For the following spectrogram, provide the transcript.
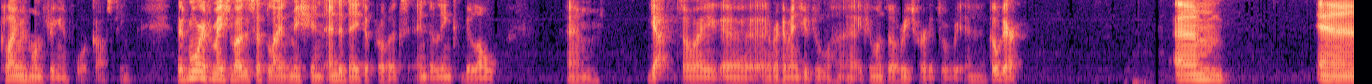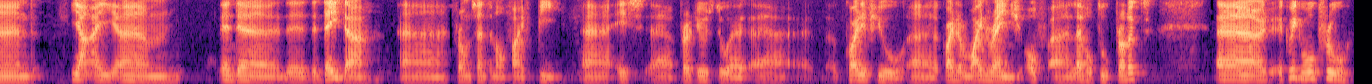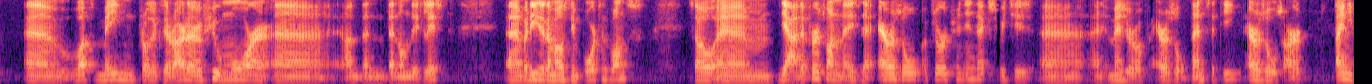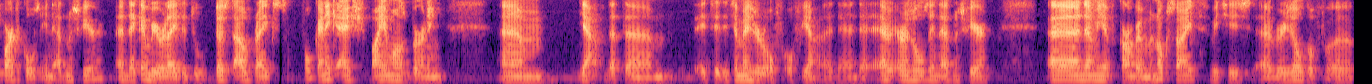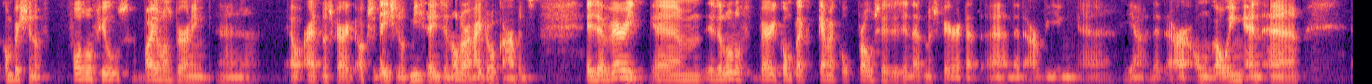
climate monitoring and forecasting. There's more information about the satellite mission and the data products in the link below um, yeah, so I uh, recommend you to, uh, if you want to reach further, to uh, go there. Um, and yeah, I um, the the the data uh, from Sentinel 5P uh, is uh, produced to a, a, quite a few, quite a wide range of level two products. a quick walkthrough um, what main products there are. There are a few more uh, than, than on this list, uh, but these are the most important ones. So um, yeah, the first one is the aerosol absorption index, which is uh, a measure of aerosol density. Aerosols are tiny particles in the atmosphere, and they can be related to dust outbreaks, volcanic ash, biomass burning. Um, yeah, that um, it's it's a measure of of yeah the, the aerosols in the atmosphere. And then we have carbon monoxide, which is a result of uh, combustion of fossil fuels, biomass burning, uh, or atmospheric oxidation of methanes and other hydrocarbons. Is a very um, there's a lot of very complex chemical processes in the atmosphere that uh, that are being uh, yeah that are ongoing and uh,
